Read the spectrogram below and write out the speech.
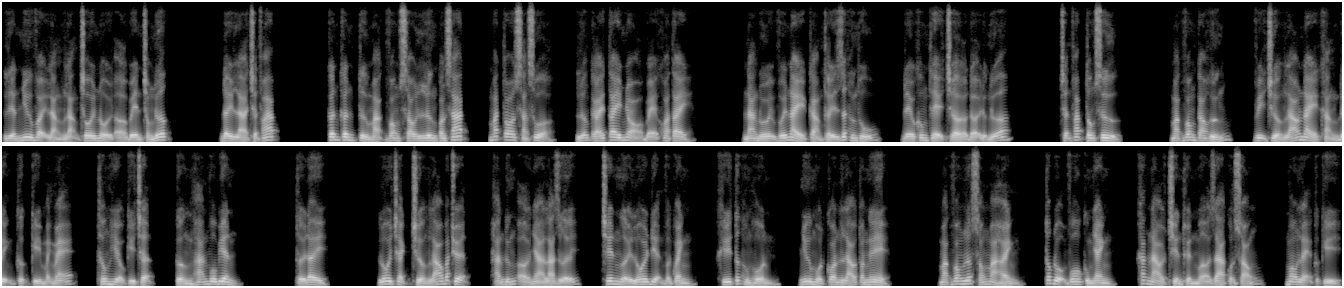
liền như vậy lẳng lặng trôi nổi ở bên trong nước. Đây là trận pháp. Cân cân từ mạc vong sau lưng quan sát, mắt to sáng sủa, lưỡng cái tay nhỏ bé khoa tay. Nàng đối với này cảm thấy rất hứng thú, đều không thể chờ đợi được nữa. Trận pháp tông sư. Mạc vong cao hứng, vị trưởng lão này khẳng định cực kỳ mạnh mẽ, thông hiệu kỳ trận, cường hãn vô biên. Tới đây, lôi trạch trưởng lão bắt chuyện, hắn đứng ở nhà là dưới, trên người lôi điện vật quanh, khí tức hùng hồn, như một con lão toan nghê mặc vong lướt sóng mà hành, tốc độ vô cùng nhanh, khác nào chiến thuyền mở ra cuộn sóng, mau lẹ cực kỳ.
